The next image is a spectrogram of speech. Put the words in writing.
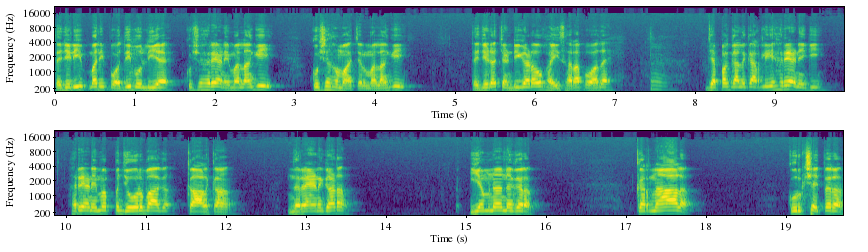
ਤੇ ਜਿਹੜੀ ਮਾਰੀ ਪੌਦੀ ਬੋਲੀ ਹੈ ਕੁਛ ਹਰਿਆਣੇ ਮਾ ਲਾਂਗੀ ਕੁਛ ਹਿਮਾਚਲ ਮਾ ਲਾਂਗੀ। ਤੇ ਜਿਹੜਾ ਚੰਡੀਗੜ੍ਹ ਉਹ ਹਾਈ ਸਾਰਾ ਪਵਾਦਾ ਹੈ। ਜੇ ਆਪਾਂ ਗੱਲ ਕਰ ਲਈਏ ਹਰਿਆਣੇ ਦੀ ਹਰਿਆਣੇ ਮਾ ਪੰਜੋਰ ਬਾਗ ਕਾਲਕਾ ਨਰੈਣਗੜ੍ਹ ਯਮਨਾ ਨਗਰ ਕਰਨਾਲ ਕੁਰਕਸ਼ੇਤਰ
